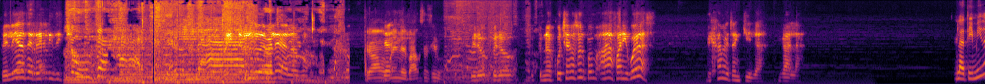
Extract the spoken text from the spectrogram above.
Peleas de reality show. jugar, de 20 rondar. minutos de pelea, loco. Pero vamos Ya. poniendo pausa, sí. Pero, pero, pero no escuchan nosotros. podemos- Ah, Fanny Cuevas. Déjame tranquila, Gala. ¿La tímida?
